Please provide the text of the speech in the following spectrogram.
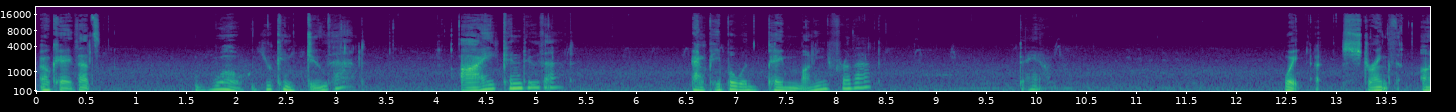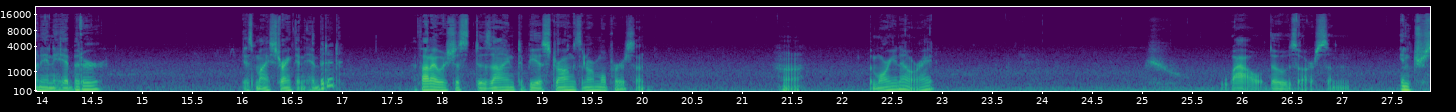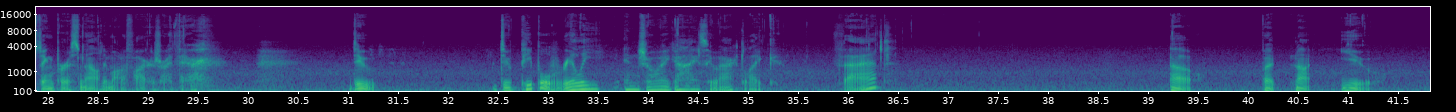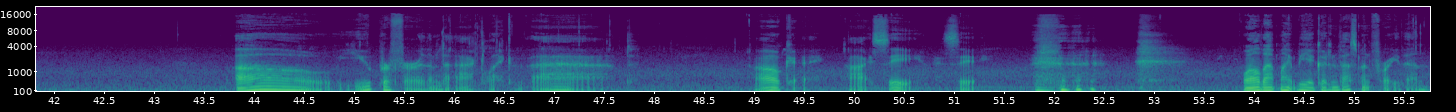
Okay, that's. Whoa, you can do that? I can do that? And people would pay money for that? Damn. Wait, strength uninhibitor? Is my strength inhibited? I thought I was just designed to be as strong as a normal person. Huh. The more you know, right? Whew. Wow, those are some interesting personality modifiers right there. Do do people really enjoy guys who act like that? Oh, but not you. Oh, you prefer them to act like that. Okay, I see, I see. well, that might be a good investment for you then.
